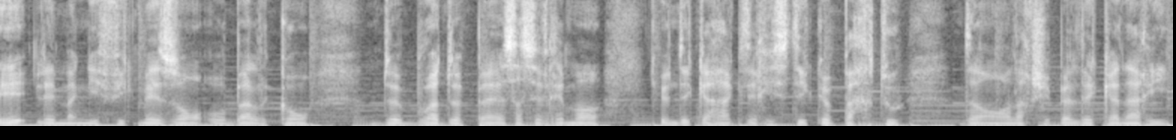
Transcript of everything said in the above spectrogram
et les magnifiques maisons au balcon de bois de pin. Ça, c'est vraiment une des caractéristiques partout dans l'archipel des Canaries.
